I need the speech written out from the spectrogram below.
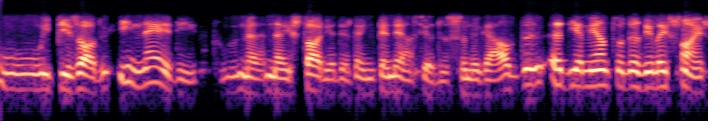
o episódio inédito na, na, história desde a independência do Senegal de adiamento das eleições.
